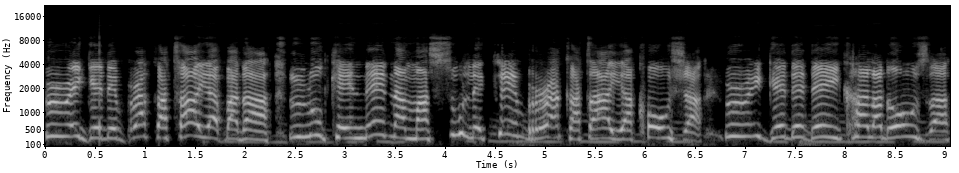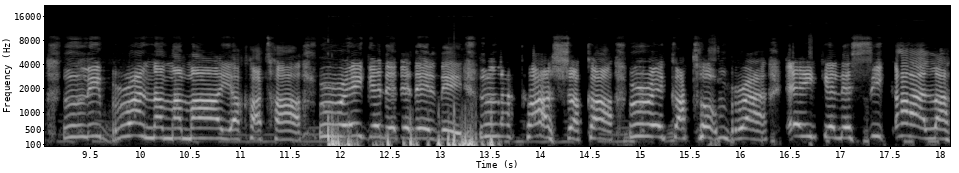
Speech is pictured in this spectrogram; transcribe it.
Regede brakataya bada. Lukenena masule ke brakataya kosha. Regedede kaladoza. Librana mamaya kata. Regedede. Lakashaka. Rekatombra. Ekele sikala.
